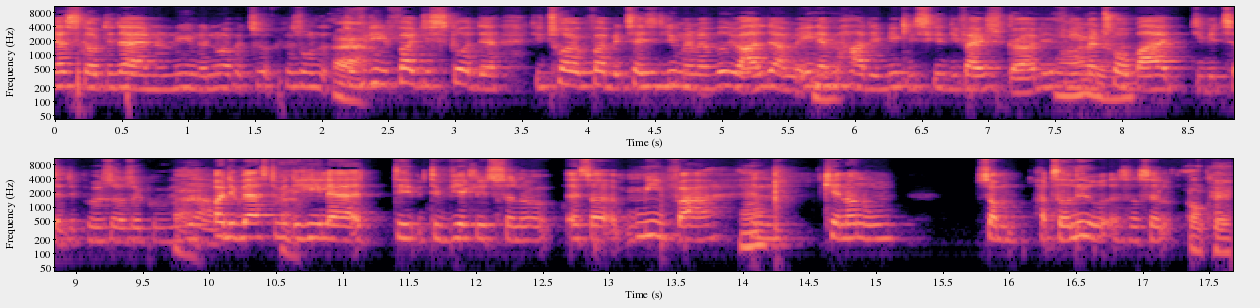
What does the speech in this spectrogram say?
jeg skrev det der anonymt, og nu er perso- personen, ja. Ja. det er fordi folk de skriver det, de tror jo, at folk vil tage sit liv, men man ved jo aldrig, om en af dem har det virkelig skidt, de faktisk gør det, fordi Mm. Nej, man det er tror bare, at de vil tage det på sig, og så gå videre. Og det værste ved det hele er, at det, det er virkelig sådan noget, altså min far, mm. han kender nogen, som har taget livet af sig selv, Okay.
